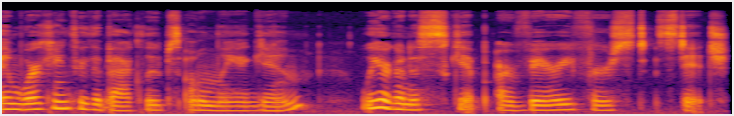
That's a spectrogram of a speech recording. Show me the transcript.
and working through the back loops only again, we are going to skip our very first stitch.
